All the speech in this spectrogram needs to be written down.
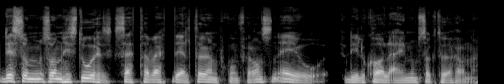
Det som sånn historisk sett har vært deltakerne på konferansen, er jo de lokale eiendomsaktørene.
